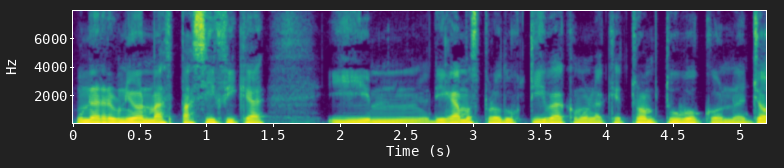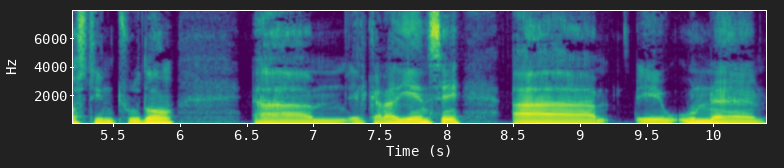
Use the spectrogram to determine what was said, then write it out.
una reunión más pacífica y mm, digamos productiva como la que Trump tuvo con Justin Trudeau, el canadiense, a un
